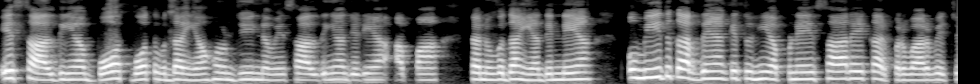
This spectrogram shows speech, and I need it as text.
ਇਸ ਸਾਲ ਦੀਆਂ ਬਹੁਤ ਬਹੁਤ ਵਧਾਈਆਂ। ਹੋਣ ਜੀ ਨਵੇਂ ਸਾਲ ਦੀਆਂ ਜਿਹੜੀਆਂ ਆਪਾਂ ਤੁਹਾਨੂੰ ਵਧਾਈਆਂ ਦਿੰਨੇ ਆ। ਉਮੀਦ ਕਰਦੇ ਹਾਂ ਕਿ ਤੁਸੀਂ ਆਪਣੇ ਸਾਰੇ ਘਰ ਪਰਿਵਾਰ ਵਿੱਚ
